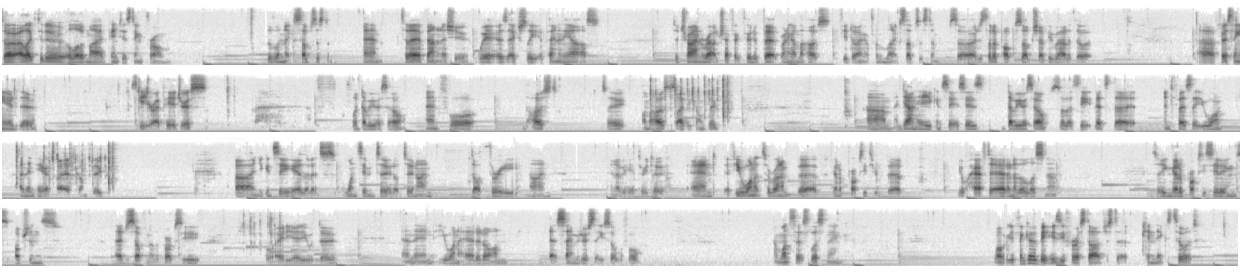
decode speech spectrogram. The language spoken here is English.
So I like to do a lot of my pen testing from the Linux subsystem, and today I found an issue where it's actually a pain in the ass to try and route traffic through to burp running on the host if you're doing it from the Linux subsystem. So I just thought I'd pop this up, show people how to do it. Uh, first thing you need to do is get your IP address for WSL and for the host. So on the host is ipconfig. Um, and down here you can see it says WSL, so that's the that's the interface that you want. And then here it's ifconfig. Uh, and you can see here that it's 172.29.39 and over here 32. And if you want it to run in burp, you're going to proxy through burp, you'll have to add another listener. So you can go to proxy settings, options, add yourself another proxy, or 8080 would do, and then you want to add it on that same address that you saw before. And once that's listening, well, you think it would be easy for a start just to connect to it,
